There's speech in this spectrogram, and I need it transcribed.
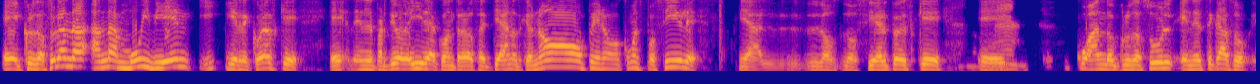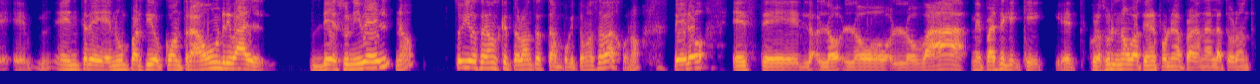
Eh, Cruz Azul anda, anda muy bien y, recuerdas que eh, en el partido de ida contra los haitianos, que no, pero ¿cómo es posible? Mira, lo, cierto es que eh, cuando Cruz Azul, en este caso, entre en un partido contra un rival de su nivel, ¿no? Tú y yo sabemos que Toronto está un poquito más abajo, ¿no? Pero este, lo, lo, lo va, me parece que, que, Cruz Azul no va a tener problema para ganarle a Toronto.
